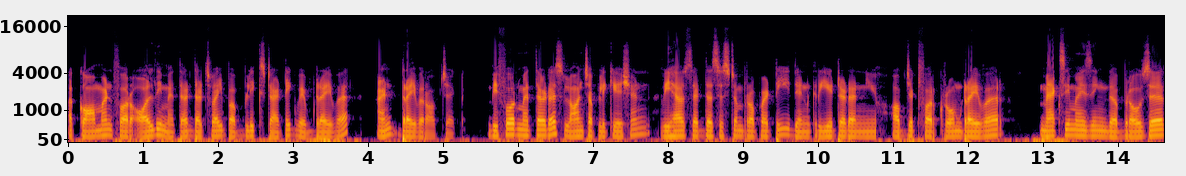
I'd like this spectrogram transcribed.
a common for all the method that's why public static WebDriver and driver object before method is launch application we have set the system property then created a new object for chrome driver maximizing the browser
